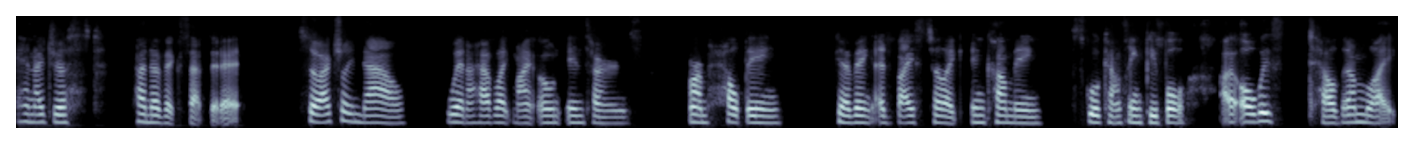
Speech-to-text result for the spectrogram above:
And I just kind of accepted it. So actually now when I have like my own interns or I'm helping giving advice to like incoming school counseling people, I always tell them like,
